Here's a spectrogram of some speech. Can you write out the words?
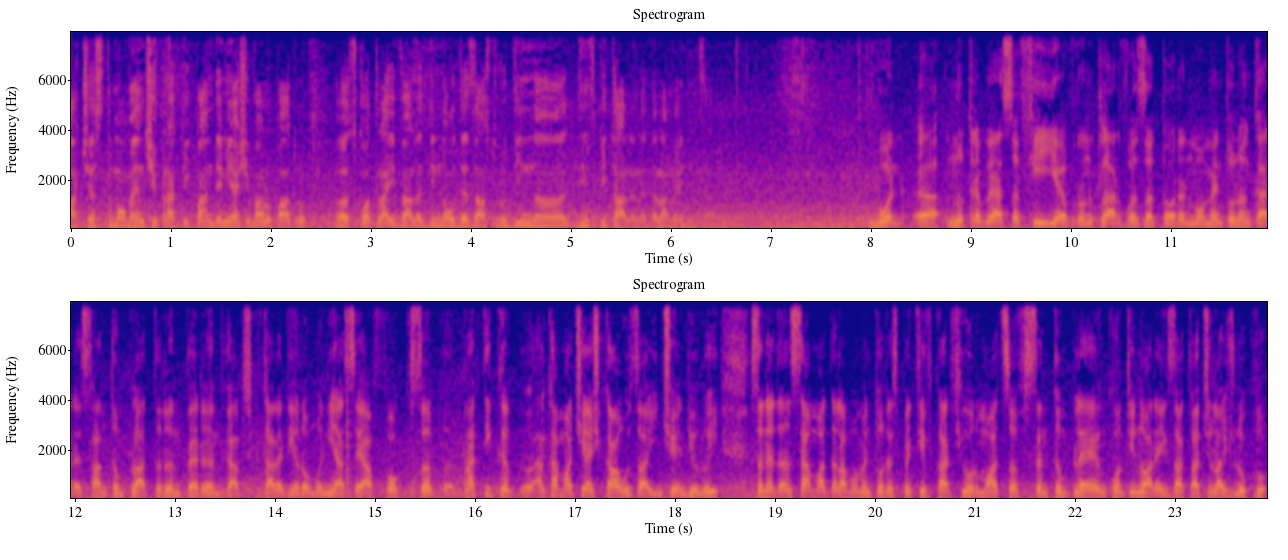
acest moment și practic pandemia și valul 4 uh, scot la iveală din nou dezastru din, uh, din spitalele de la noi din țară. Bun, uh, nu trebuia să fie vreun clar văzător în momentul în care s-a întâmplat rând pe rând ca spitale din România să ia foc, să, practic uh, cam aceeași cauza a incendiului, să ne dăm seama de la momentul respectiv că ar fi urmat să se întâmple în continuare exact același lucru.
